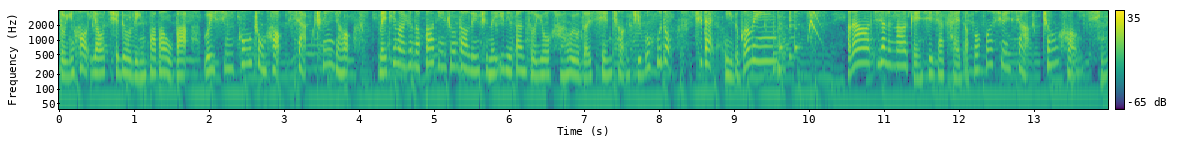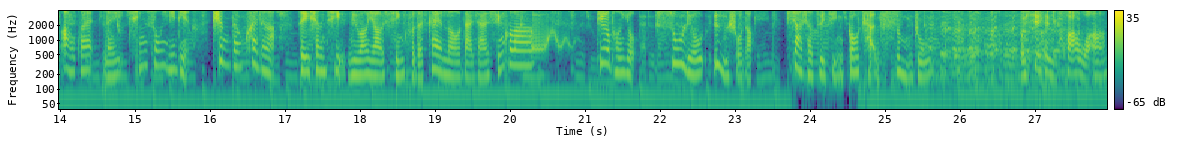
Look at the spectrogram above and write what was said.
抖音号幺七六零八八五八，微信公众号夏春瑶。每天晚上的八点钟到凌晨的一点半左右，还会有的现场直播互动，期待你的光临。好的，接下来呢，感谢一下凯的风风炫下张恒秦二乖雷轻松一点点，圣诞快乐啊！对上期女王也要辛苦的盖喽，大家辛苦啦！听众朋友苏刘玉说道：“夏夏最近高产四母猪，我谢谢你夸我啊！”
